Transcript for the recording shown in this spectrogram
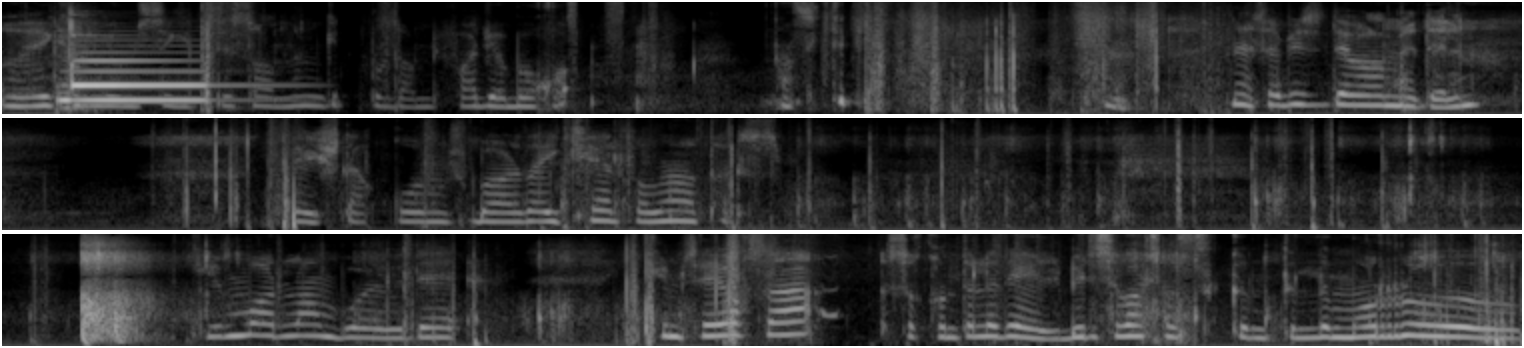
Ee, ekran görüntüsü gitti sandım. Git buradan bir facia boku. Nasıl gitti? Hı. Neyse biz devam edelim. 5 dakika olmuş bu arada 2 el falan atarız. Kim var lan bu evde? Kimse yoksa sıkıntılı değil. Birisi varsa sıkıntılı moruk.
